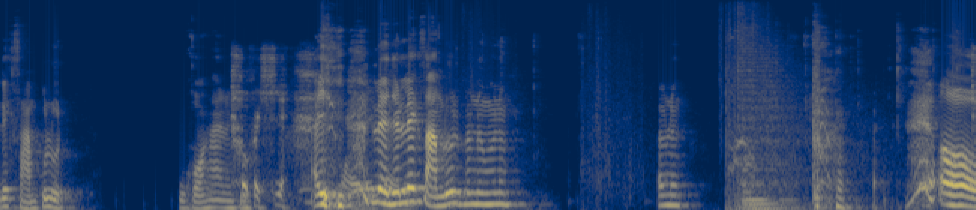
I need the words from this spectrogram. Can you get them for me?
เลขสามกูหลุด กูขอห้านาทีโอ้ยเหี้ยไอ้เหรียญจนเลขสามหลุดแป๊บนึงแป๊บนึงแป๊บนึง โอ้โห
